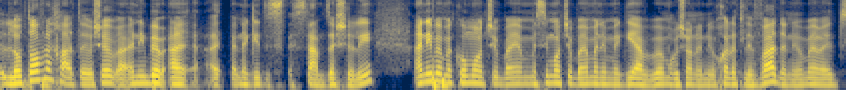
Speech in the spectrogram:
לא טוב לך, אתה יושב, אני, אה, אה, נגיד, סתם, זה שלי. אני במקומות שבהם, משימות שבהם אני מגיעה, וביום הראשון אני אוכלת לבד, אני אומרת,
